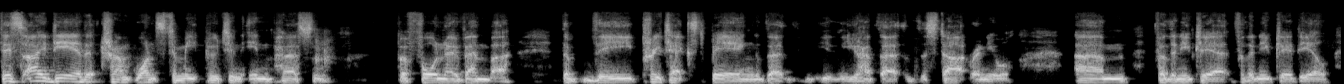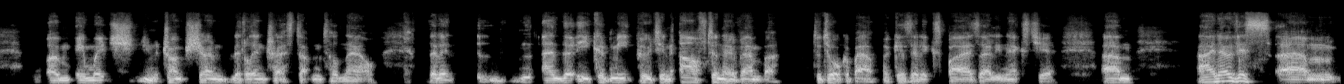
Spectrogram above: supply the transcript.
this idea that Trump wants to meet Putin in person before November, the the pretext being that you, have the the START renewal um, for the nuclear for the nuclear deal, um, in which you know Trump's shown little interest up until now, that it and that he could meet Putin after November to talk about because it expires early next year. Um, I know this um,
